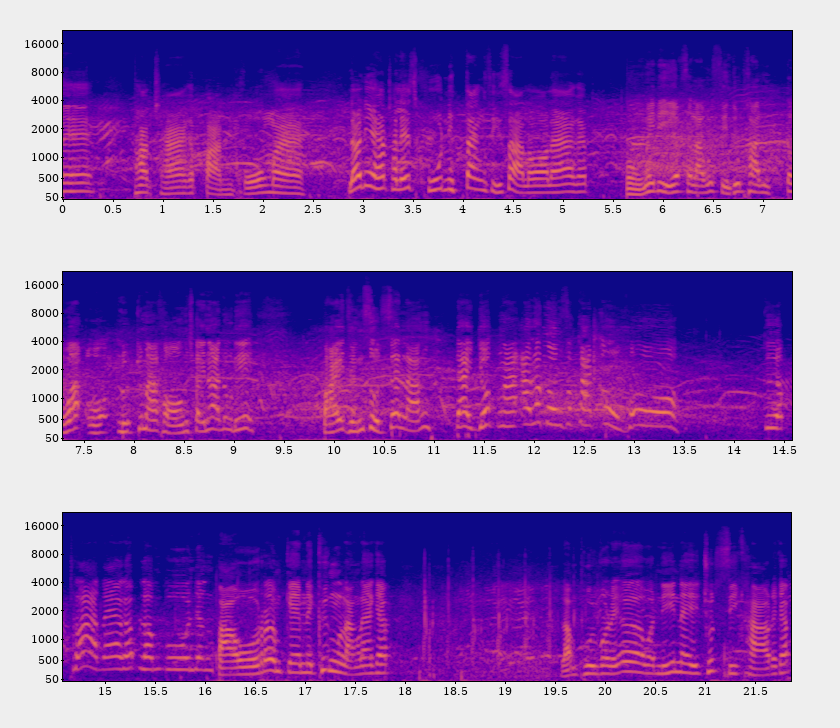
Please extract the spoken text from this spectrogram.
นะฮะภาพช้าครับปั่นโค้งมา แล้วเนี่ยครับทาเลสคูดนี่ตั้งศีรษะรอแล้วครับโอ้ไม่ดีครับสลาวุฒิสินทุพันธ์แต่ว่าโอ้หลุดขึ้นมาของชัยนาทลูกนี้ ไปถึงสุดเส้นหลังได้ยกมาเอาแล้วมงสกัดโอ้โห เกือบพลาดแล้วครับลำพูนยังเป่าเริ่มเกมในครึ่งหลังแล้วครับลำพูนวอริเออร์วันนี้ในชุดสีขาวนะครับ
